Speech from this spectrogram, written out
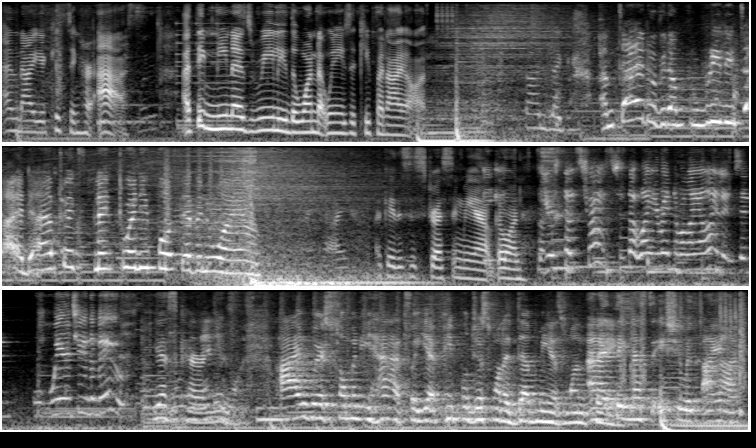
And now you're kissing her ass. I think Nina is really the one that we need to keep an eye on. I'm like, I'm tired of it. I'm really tired. I have to explain 24/7 who I am. Okay, this is stressing me out. Go on. You're so stressed. Is that why you're in Norway Island? And where do you the move? Yes, Karen. Yes. I wear so many hats, but yet people just want to dub me as one thing. And I think that's the issue with Ayan.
